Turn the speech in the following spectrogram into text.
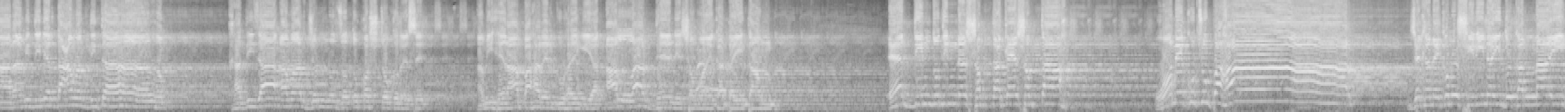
আর আমি দিনের দাওয়াত দিতাম। খাদিজা আমার জন্য যত কষ্ট করেছে আমি হেরা পাহাড়ের গুহায় গিয়া আল্লাহর ধ্যানে সময় কাটাইতাম। একদিন, দুদিন না সপ্তাহে সপ্তাহ। অনেক উঁচু পাহাড়, যেখানে কোনো সিঁড়ি নাই, দোকান নাই।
